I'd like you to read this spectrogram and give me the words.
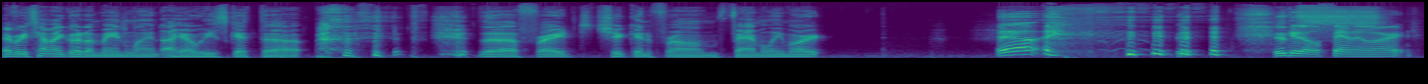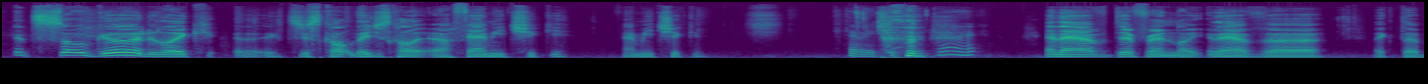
every time I go to mainland, I always get the the fried chicken from Family Mart. Yeah. Good old Family Mart. It's so good. Like uh, it's just called. They just call it uh, Family Chicky, Family Chicken. Family chicken. All right. and they have different like they have uh like the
